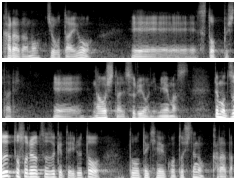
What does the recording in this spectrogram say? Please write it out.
体の状態を、えー、ストップしたり、えー、直したりするように見えますでもずっとそれを続けていると動的平衡としての体。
